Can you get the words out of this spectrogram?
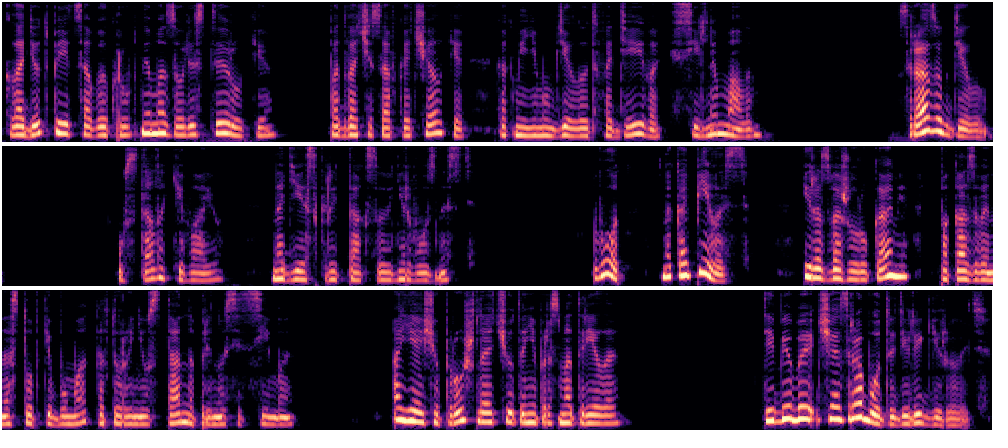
кладет перед собой крупные мозолистые руки. По два часа в качалке, как минимум, делают Фадеева сильным малым. Сразу к делу. Устало киваю, надеясь скрыть так свою нервозность. Вот, накопилось. И развожу руками, показывая на стопки бумаг, которые неустанно приносит Сима. А я еще прошлое отчеты не просмотрела. Тебе бы часть работы делегировать.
